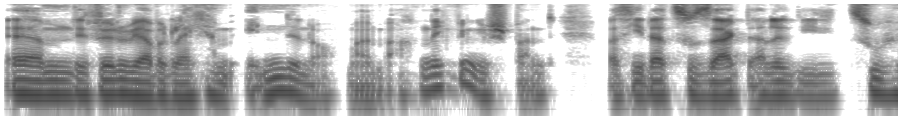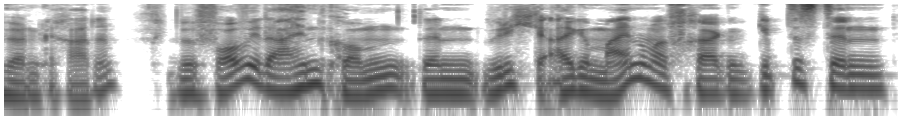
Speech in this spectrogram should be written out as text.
Ähm, das würden wir aber gleich am Ende nochmal machen. Ich bin gespannt, was ihr dazu sagt, alle, die zuhören gerade. Bevor wir da hinkommen, dann würde ich allgemein nochmal fragen, gibt es denn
